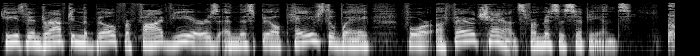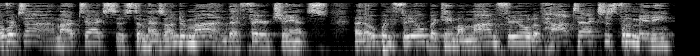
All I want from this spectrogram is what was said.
he's been drafting the bill for five years, and this bill paves the way for a fair chance for Mississippians. Over time, our tax system has undermined that fair chance. That open field became a minefield of high taxes for the many,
